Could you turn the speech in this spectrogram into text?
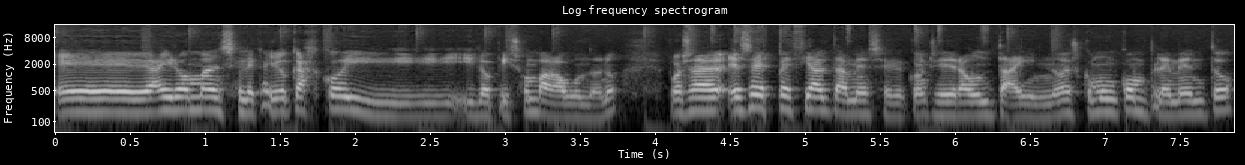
eh, Iron Man se le cayó casco y, lo pisó un vagabundo, ¿no? Pues ese especial también se considera un tie ¿no? Es como un complemento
